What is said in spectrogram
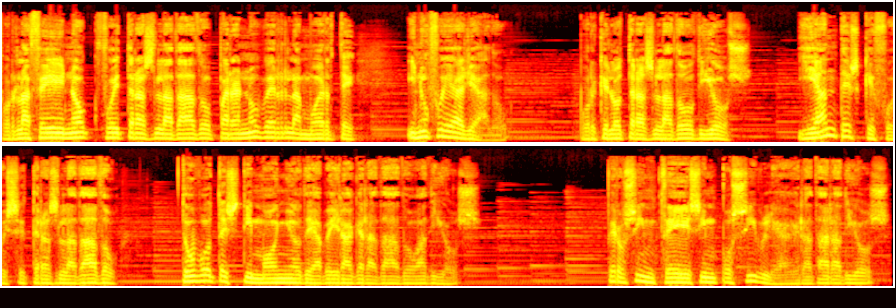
Por la fe Enoc fue trasladado para no ver la muerte, y no fue hallado, porque lo trasladó Dios, y antes que fuese trasladado, tuvo testimonio de haber agradado a Dios. Pero sin fe es imposible agradar a Dios,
